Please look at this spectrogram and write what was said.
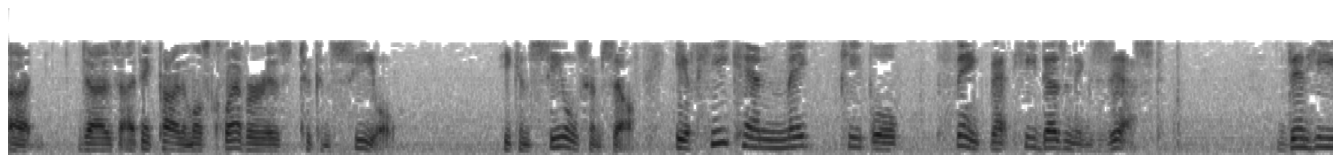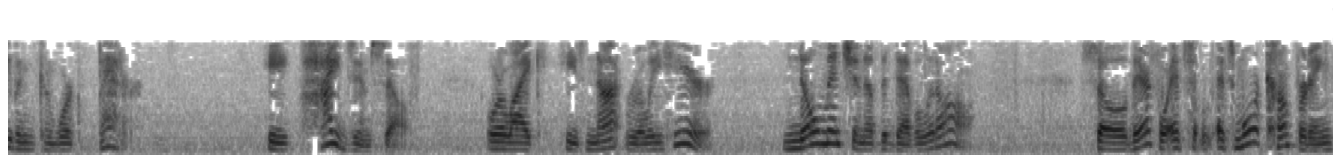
uh, does, I think probably the most clever, is to conceal. He conceals himself. If he can make people think that he doesn't exist, then he even can work better. He hides himself, or like he's not really here. No mention of the devil at all. So therefore, it's it's more comforting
